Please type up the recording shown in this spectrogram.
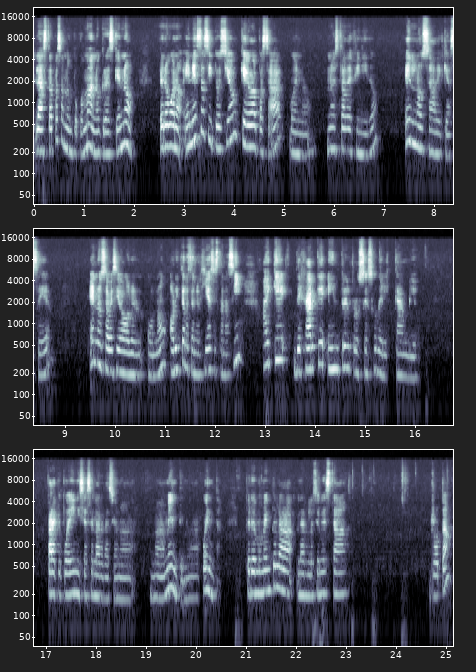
la está pasando un poco mal, no creas que no. Pero bueno, en esta situación, ¿qué va a pasar? Bueno, no está definido. Él no sabe qué hacer. Él no sabe si va a volver o no. Ahorita las energías están así. Hay que dejar que entre el proceso del cambio para que pueda iniciarse la relación nuevamente, nueva cuenta. Pero de momento la, la relación está rota,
